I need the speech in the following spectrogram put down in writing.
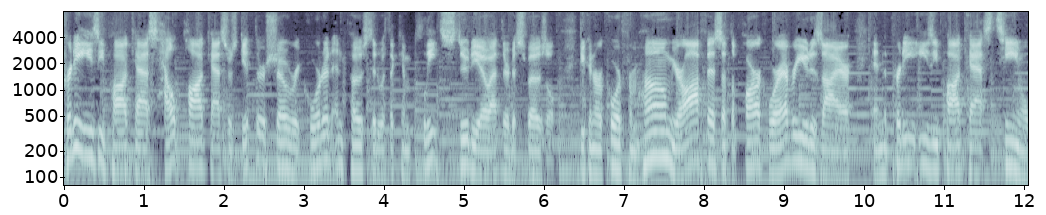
Pretty Easy Podcasts help podcasters get their show recorded and posted with a complete studio at their disposal. You can record from home, your office, at the park, wherever you desire, and the Pretty Easy Podcast team will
